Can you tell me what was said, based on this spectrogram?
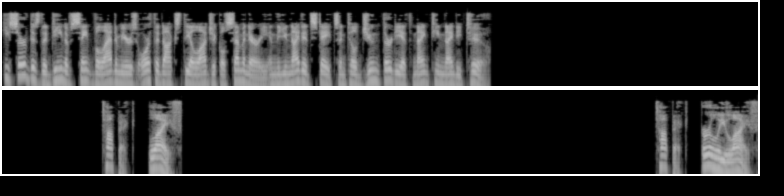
He served as the dean of St. Vladimir's Orthodox Theological Seminary in the United States until June 30, 1992. Life. Early life.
